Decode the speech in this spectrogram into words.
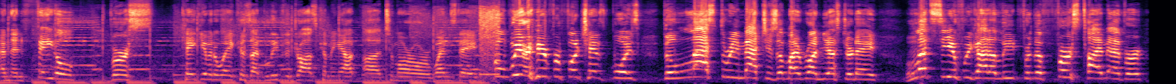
And then Fatal verse can't give it away because I believe the draw's coming out uh, tomorrow or Wednesday. But we're here for FUT Champs, boys. The last three matches of my run yesterday. Let's see if we got elite for the first time ever.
